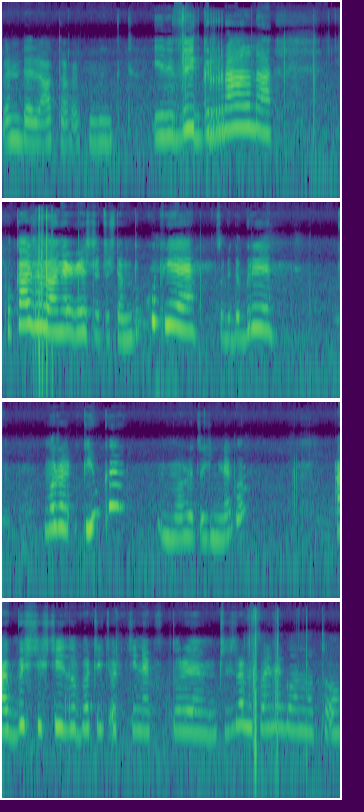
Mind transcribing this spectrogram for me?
Będę latał jak nikt. I wygrana. Pokażę wam jak jeszcze coś tam dokupię sobie do gry. Może piłkę? Może coś innego? A jakbyście chcieli zobaczyć odcinek, w którym coś zrobię fajnego, no to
